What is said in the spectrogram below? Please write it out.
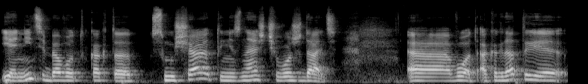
и они тебя вот как-то смущают, ты не знаешь, чего ждать. Э, вот. А когда ты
